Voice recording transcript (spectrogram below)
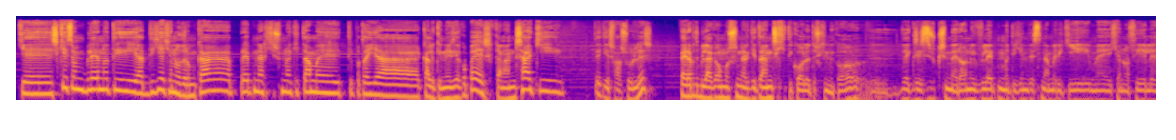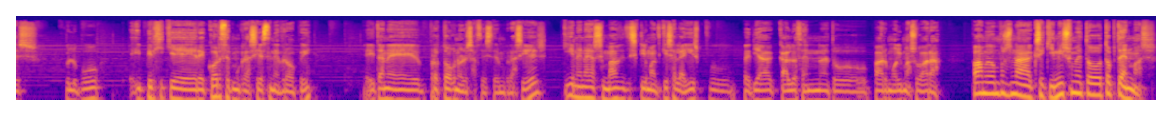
Και σκέφτομαι πλέον ότι αντί για χιονοδρομικά πρέπει να αρχίσουμε να κοιτάμε τίποτα για καλοκαιρινές διακοπές, κανανισάκι, τέτοιες φασούλες. Πέρα από την πλάκα όμως είναι αρκετά ανησυχητικό όλο το σκηνικό. Δεν ξέρεις τι σου ξημερώνει. Βλέπουμε τι γίνεται στην Αμερική με χιονοθύελε κουλουπού. Υπήρχε και ρεκόρ θερμοκρασίας στην Ευρώπη. Ήταν πρωτόγνωρες αυτές τι θερμοκρασίες και είναι ένα σημάδι της κλιματικής αλλαγής που, παιδιά, καλό θα είναι να το πάρουμε όλοι μας σοβαρά. Πάμε όμως να ξεκινήσουμε το top 10 μας.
